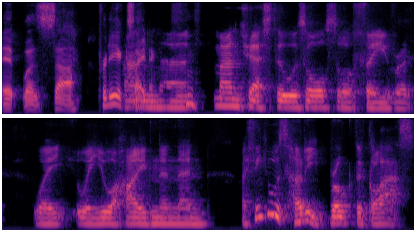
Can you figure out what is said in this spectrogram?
it was uh, pretty exciting. And, uh, Manchester was also a favorite where where you were hiding, and then I think it was Huddy broke the glass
